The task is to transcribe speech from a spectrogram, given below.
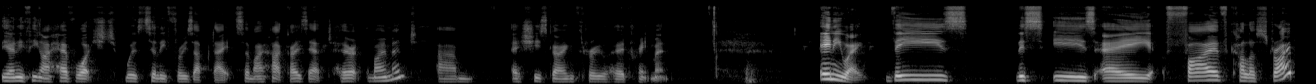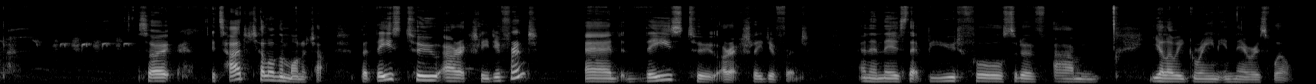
the only thing I have watched was Silly Fru's update, so my heart goes out to her at the moment um, as she's going through her treatment. Anyway, these this is a five color stripe, so it's hard to tell on the monitor, but these two are actually different, and these two are actually different. And then there's that beautiful sort of um, yellowy green in there as well.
